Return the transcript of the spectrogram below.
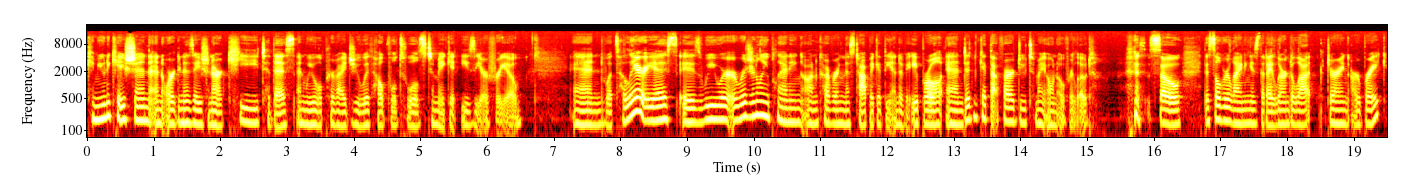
Communication and organization are key to this, and we will provide you with helpful tools to make it easier for you. And what's hilarious is we were originally planning on covering this topic at the end of April and didn't get that far due to my own overload. so, the silver lining is that I learned a lot during our break,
